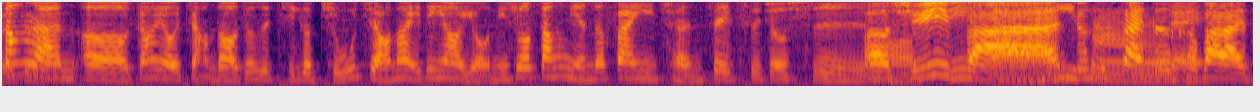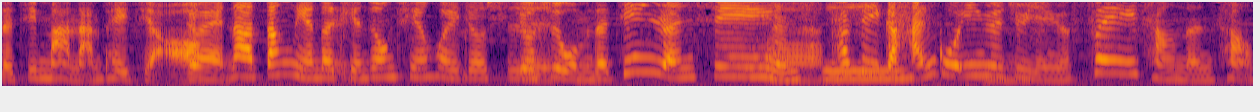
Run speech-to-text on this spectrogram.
当然，呃，刚刚有讲到就是几个主角，那一定要有。你说当年的范逸臣，这次就是呃徐艺凡，就是《赛德克巴莱》的金马男配角。对，那当年的田中千惠就是就是我们的金仁心，他是一个韩国音乐剧演员。非常能唱，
